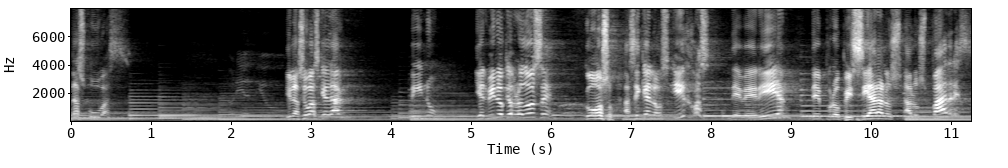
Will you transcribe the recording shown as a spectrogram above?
las uvas. Y las uvas que dan vino. Y el vino que produce gozo. Así que los hijos deberían de propiciar a los, a los padres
